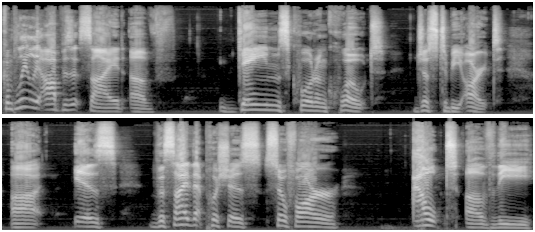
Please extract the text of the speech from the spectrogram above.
completely opposite side of games quote unquote just to be art uh is the side that pushes so far out of the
